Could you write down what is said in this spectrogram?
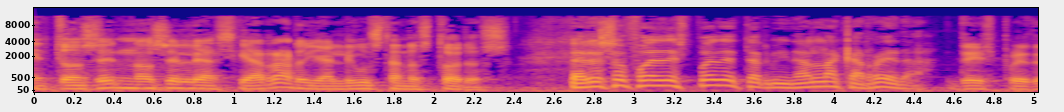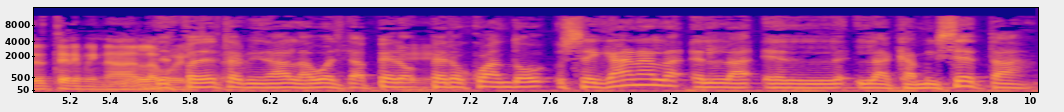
Entonces no se le hacía raro, ya le gustan los toros. Pero eso fue después de terminar la carrera. Después de terminada la después de vuelta. terminar la vuelta. Pero, Sí. pero cuando se gana la, la- el- la camiseta,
